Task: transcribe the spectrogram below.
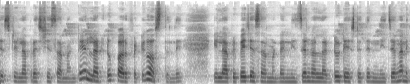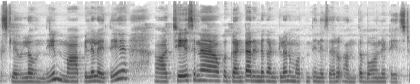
జస్ట్ ఇలా ప్రెస్ చేసామంటే లడ్డు పర్ఫెక్ట్గా వస్తుంది. ఇలా ప్రిపేర్ చేసామంటే నిజంగా లడ్డు టేస్ట్ అయితే నిజంగా నెక్స్ట్ లెవెల్లో ఉంది. మా పిల్లలైతే చేసిన ఒక గంట రెండు గంటలను మొత్తం తినేశారు. అంత బాగున్నాయి టేస్ట్.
